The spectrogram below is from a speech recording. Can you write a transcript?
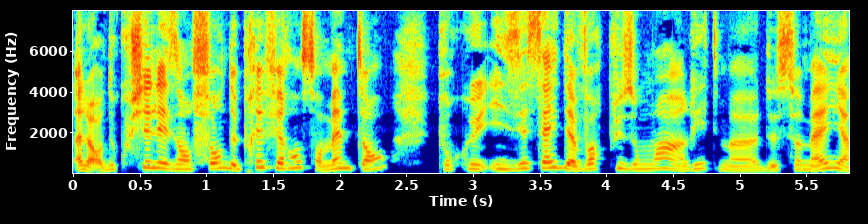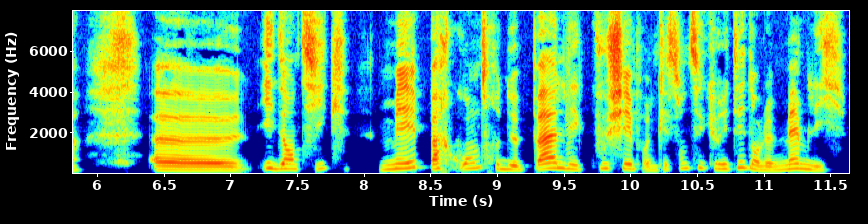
alors de coucher les enfants de préférence en même temps pour qu'ils essayent d'avoir plus ou moins un rythme de sommeil identique mais par contre de pas les coucher pour une question de sécurité dans le même lit.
